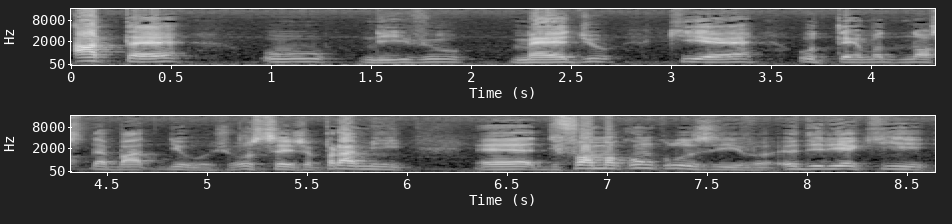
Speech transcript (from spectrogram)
até o nível médio que é o tema do nosso debate de hoje. Ou seja, para mim, é, de forma conclusiva, eu diria que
